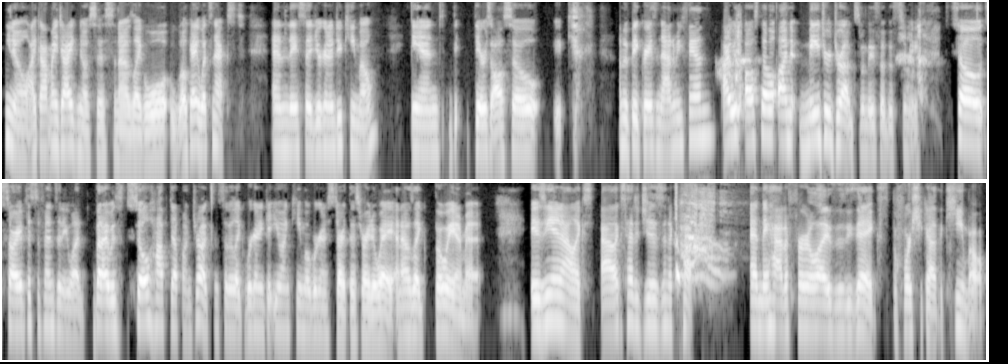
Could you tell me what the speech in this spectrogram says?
you know, I got my diagnosis and I was like, well, okay, what's next? And they said you're going to do chemo, and th- there's also. I'm a big Grey's Anatomy fan. I was also on major drugs when they said this to me. So sorry if this offends anyone, but I was so hopped up on drugs. And so they're like, we're going to get you on chemo. We're going to start this right away. And I was like, but wait a minute. Izzie and Alex, Alex had a jizz in a cup and they had to fertilize Izzie's eggs before she got the chemo.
